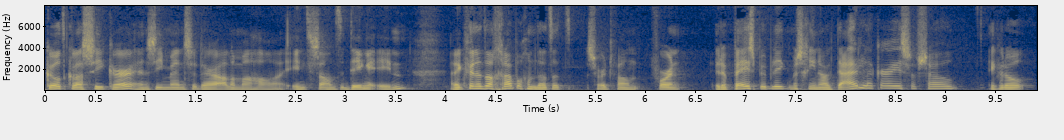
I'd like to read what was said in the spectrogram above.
cultklassieker. En zien mensen er allemaal interessante dingen in. En ik vind het wel grappig omdat het soort van voor een Europees publiek misschien ook duidelijker is of zo. Ik bedoel,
